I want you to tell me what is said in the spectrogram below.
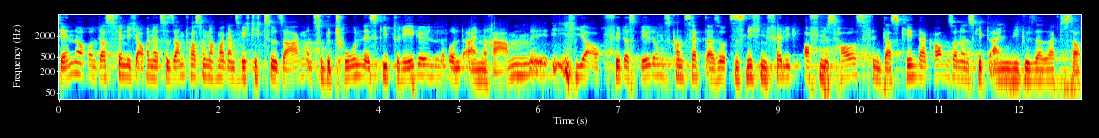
dennoch, und das finde ich auch in der Zusammenfassung nochmal ganz wichtig zu sagen und zu betonen, es gibt Regeln und einen Rahmen äh, hier auch für das Bildungskonzept. Also es ist nicht ein völlig offenes Haus, in das Kinder kommen, sondern es gibt einen, wie du da sagtest, auch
